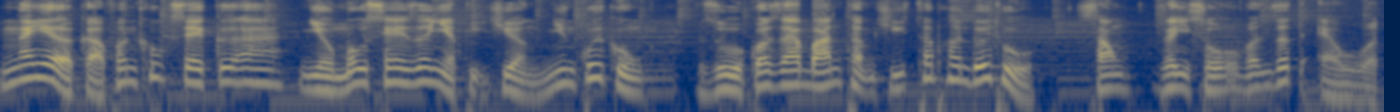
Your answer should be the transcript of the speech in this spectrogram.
Ngay ở cả phân khúc xe cỡ A, nhiều mẫu xe gia nhập thị trường nhưng cuối cùng dù có giá bán thậm chí thấp hơn đối thủ, song doanh số vẫn rất eo uột.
